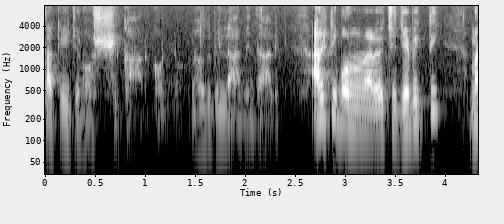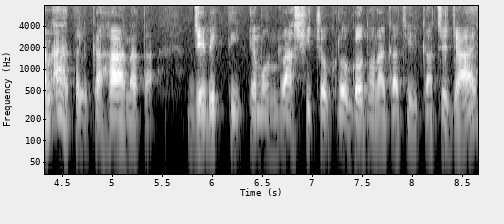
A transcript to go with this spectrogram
তাকে এই জন্য অস্বীকার করল। নজবুল্লাহ আহমেদ আলিক আরেকটি বর্ণনা রয়েছে, যে ব্যক্তি মানে আয়াতাল কাহানাতা, যে ব্যক্তি এমন রাশিচক্র গণনাকাচির কাছে যায়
